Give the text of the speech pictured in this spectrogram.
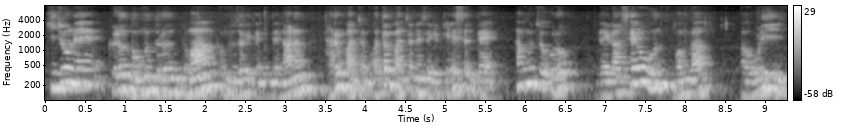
기존의 그런 논문들은 요만큼 분석이 되는데 나는 다른 관점, 어떤 관점에서 이렇게 했을 때 학문적으로 내가 새로운 뭔가 어, 우리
